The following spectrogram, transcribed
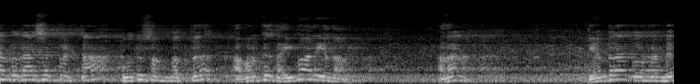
അവകാശപ്പെട്ട പൊതുസമ്പത്ത് അവർക്ക് കൈമാറിയതാണ്. അതാണ്. കേന്ദ്ര ഗവൺമെന്റ്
